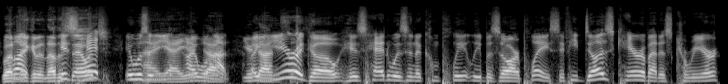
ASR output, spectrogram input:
You wanna But make it another his sandwich? Head, it was Ah, a yeah, year, you're I will done. not. You're a done, year sis. ago, his head was in a completely bizarre place. If he does care about his career,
